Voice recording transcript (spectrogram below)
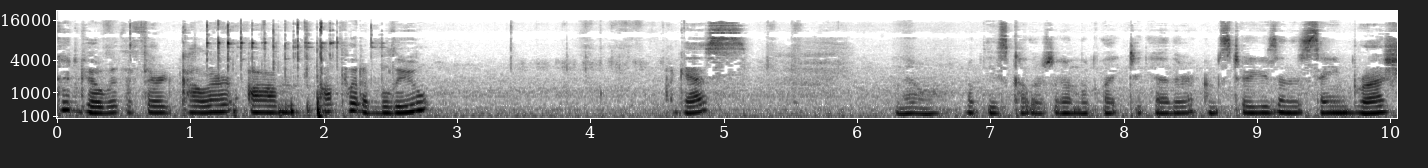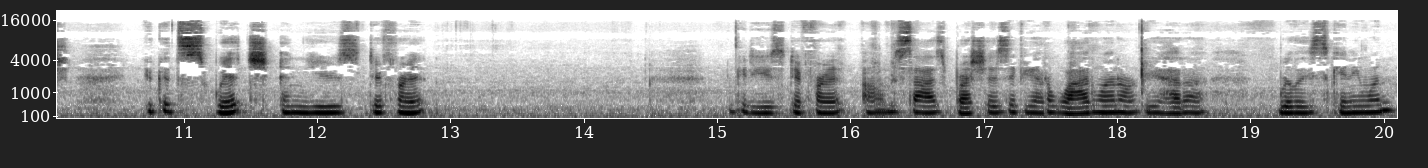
Could go with a third color. Um, I'll put a blue, I guess. No, what these colors are gonna look like together. I'm still using the same brush. You could switch and use different you could use different um, size brushes if you had a wide one or if you had a really skinny one.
